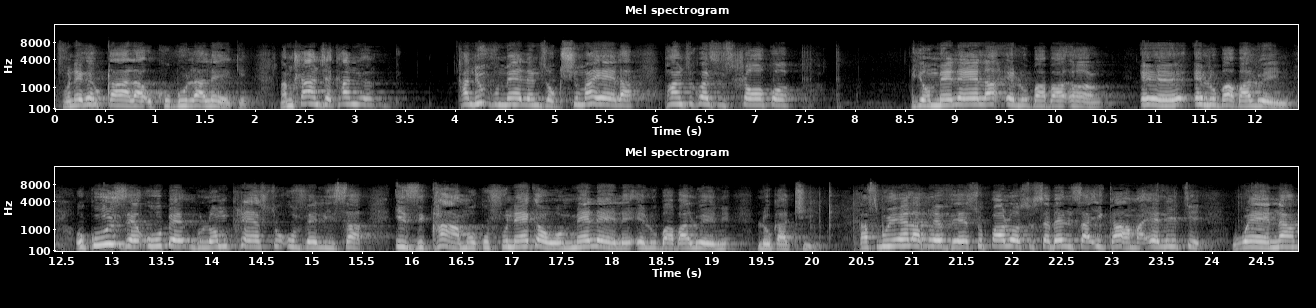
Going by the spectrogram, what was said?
Funeke uqala ukhubulaleke namhlanje khandivumele ndizokushumayela phantsi kwesi sihloko yomelela elubaba uh, elubabalweni. Ukuze ube ngulomkrestu uvelisa iziqhamo kufuneka womelele elubabalweni lukathixo. Kasibuyela kule vesi upawulos usebenzisa igama elithi wena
